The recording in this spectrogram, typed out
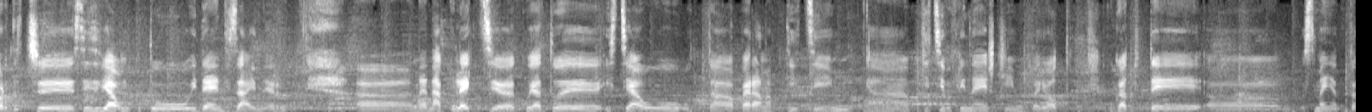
Горда, че се изявявам като идеен дизайнер а, на една колекция, която е изцяло от а, пера на птици. А, птици в линеещи им период, когато те сменят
